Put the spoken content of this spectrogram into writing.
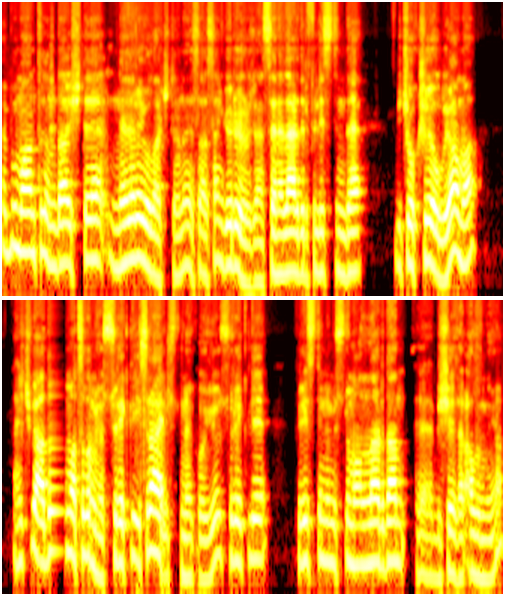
Ve bu mantığın da işte nelere yol açtığını esasen görüyoruz. Yani senelerdir Filistin'de birçok şey oluyor ama hiçbir adım atılamıyor. Sürekli İsrail üstüne koyuyor. Sürekli Filistinli Müslümanlardan e, bir şeyler alınıyor.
